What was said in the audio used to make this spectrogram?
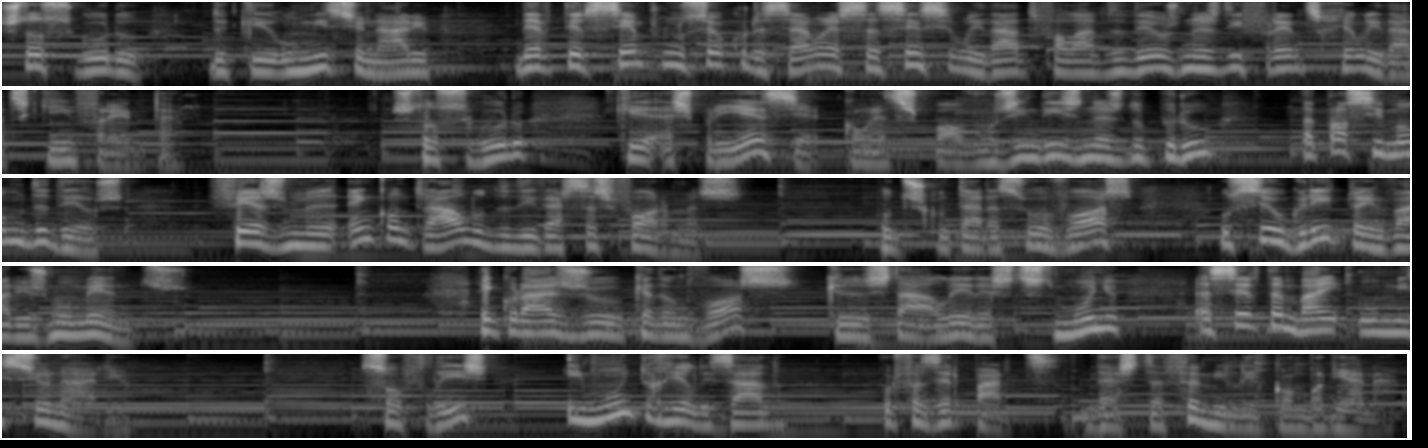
Estou seguro de que um missionário deve ter sempre no seu coração essa sensibilidade de falar de Deus nas diferentes realidades que enfrenta. Estou seguro que a experiência com esses povos indígenas do Peru aproximou-me de Deus, fez-me encontrá-lo de diversas formas. Pude escutar a sua voz, o seu grito em vários momentos. Encorajo cada um de vós que está a ler este testemunho a ser também um missionário. Sou feliz e muito realizado por fazer parte desta família comboniana.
